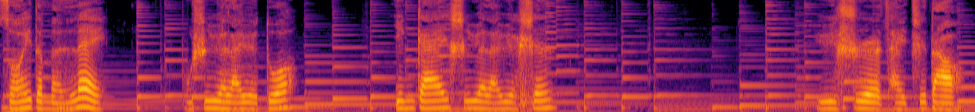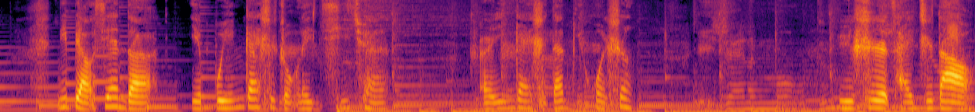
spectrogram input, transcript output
所谓的门类，不是越来越多，应该是越来越深。于是才知道，你表现的也不应该是种类齐全，而应该是单品获胜。于是才知道，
